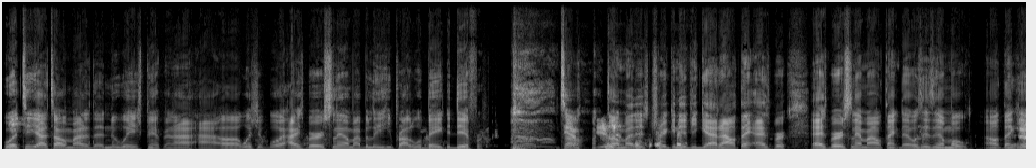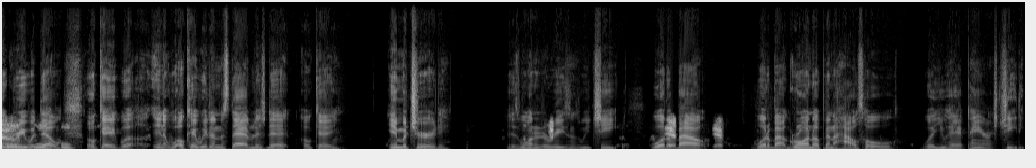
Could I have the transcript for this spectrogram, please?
Well, T, I talking about is that new age pimping. I, I, uh, what's your boy Iceberg Slim? I believe he probably would beg to differ. talking, Yeah, yeah. talking about this tricking if you got it. I don't think Iceberg, Iceberg Slim. I don't think that was his mo. I don't think he agree with that one. Okay, well, uh, in it, okay, we done established that. Okay, immaturity is one of the reasons we cheat. What Yeah, about yeah. what about growing up in a household where you had parents cheating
